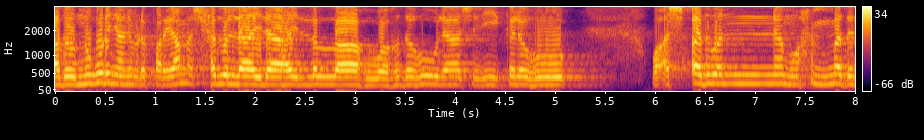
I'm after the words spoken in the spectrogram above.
അതൊന്നുകൂടി ഞാനിവിടെ പറയാം അഷ്ഹദു അല്ലാ ഇലാഹ ഇല്ലല്ലാഹു വഹ്ദഹു ലാ ശരീക ലഹു وأشهد أن محمدا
